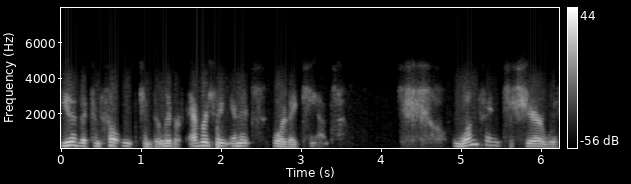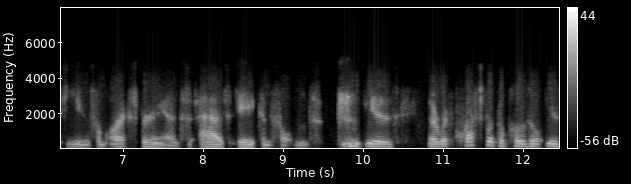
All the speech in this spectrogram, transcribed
Either the consultant can deliver everything in it or they can't. One thing to share with you from our experience as a consultant is the request for proposal is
